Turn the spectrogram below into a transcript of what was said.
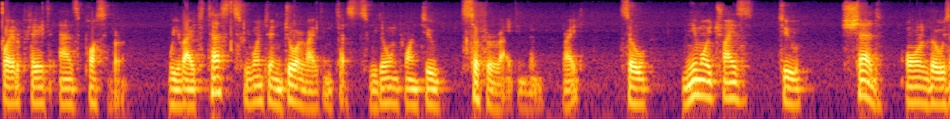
boilerplate as possible. We write tests, we want to enjoy writing tests. We don't want to suffer writing them, right? So Nimoy tries to shed all those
